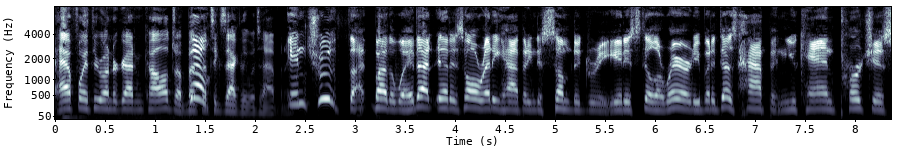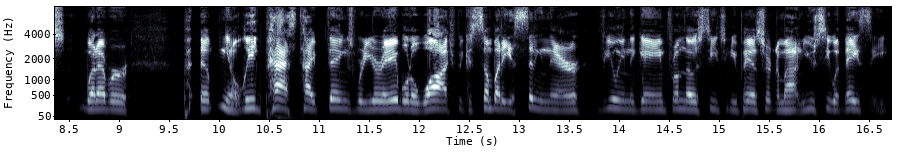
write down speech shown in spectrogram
halfway through undergrad and college, I'll bet No. that's exactly what's happening. In truth, that, by the way, that, that is already happening to some degree. It is still a rarity, but it does happen. You can purchase whatever uh, you know league pass type things where you're able to watch because somebody is sitting there viewing the game from those seats, and you pay a certain amount and you see what they see.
